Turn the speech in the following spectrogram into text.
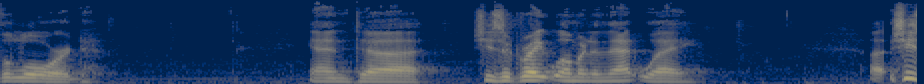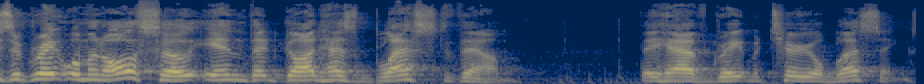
the Lord. And uh, she's a great woman in that way. Uh, she's a great woman also in that God has blessed them. They have great material blessings.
